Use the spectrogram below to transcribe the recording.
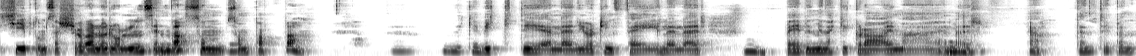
kjipt om seg sjøl og rollen sin da, som, som pappa. Det ikke er viktig, eller gjør ting feil, eller mm. 'babyen min er ikke glad i meg', eller ja, den typen.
